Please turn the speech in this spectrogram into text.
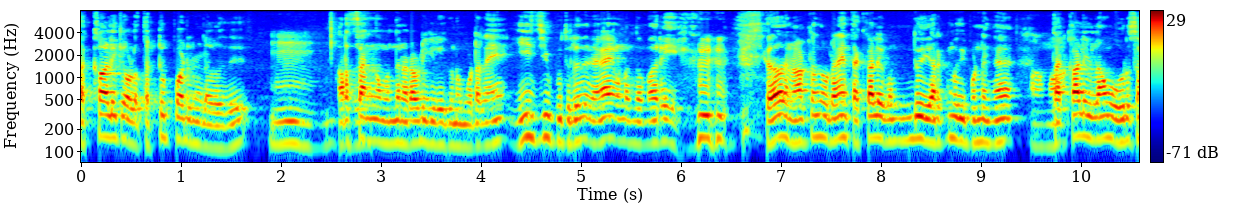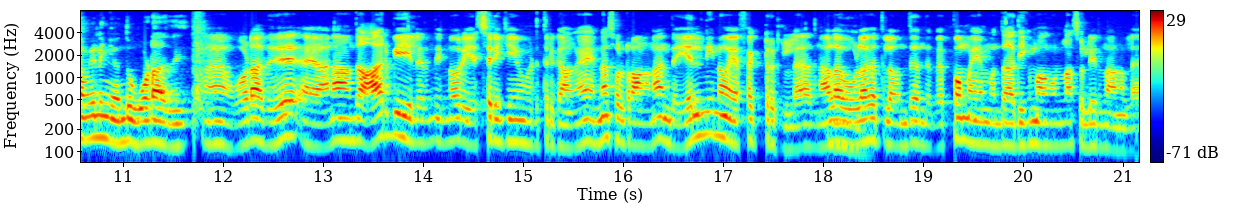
தக்காளிக்கு அவ்வளவு தட்டுப்பாடு நிலவுது. அரசாங்கம் வந்து நடவடிக்கை எடுக்கணும் உடனே. ஈஜிபுத்துல இருந்து வெங்காயம் கொண்டு வந்த மாதிரி. ஏதாவது நாட்டுல இருந்து உடனே தக்காளி வந்து இறக்குமதி பண்ணுங்க. தக்காளி இல்லாம ஒரு சமையல் இங்க வந்து ஓடாது. ஓடாது. அஹ் ஆனா வந்து ஆர்பிஐல இருந்து இன்னொரு எச்சரிக்கையும் எடுத்திருக்காங்க என்ன சொல்றாங்கன்னா இந்த எல்னினோ எஃபெக்ட் இருக்குல்ல அதனால உலகத்துல வந்து அந்த வெப்பமயம் வந்து அதிகமாகும்லாம் சொல்லியிருந்தாங்கல்ல.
